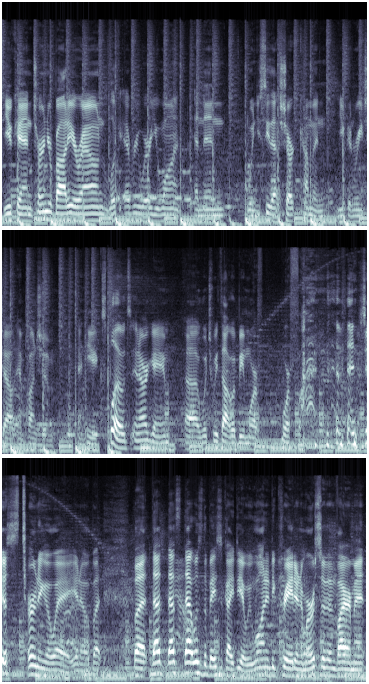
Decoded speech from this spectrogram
you can turn your body around, look everywhere you want, and then when you see that shark coming, you can reach out and punch him, and he explodes in our game, uh, which we thought would be more more fun than just turning away, you know. But but that that's that was the basic idea. We wanted to create an immersive environment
